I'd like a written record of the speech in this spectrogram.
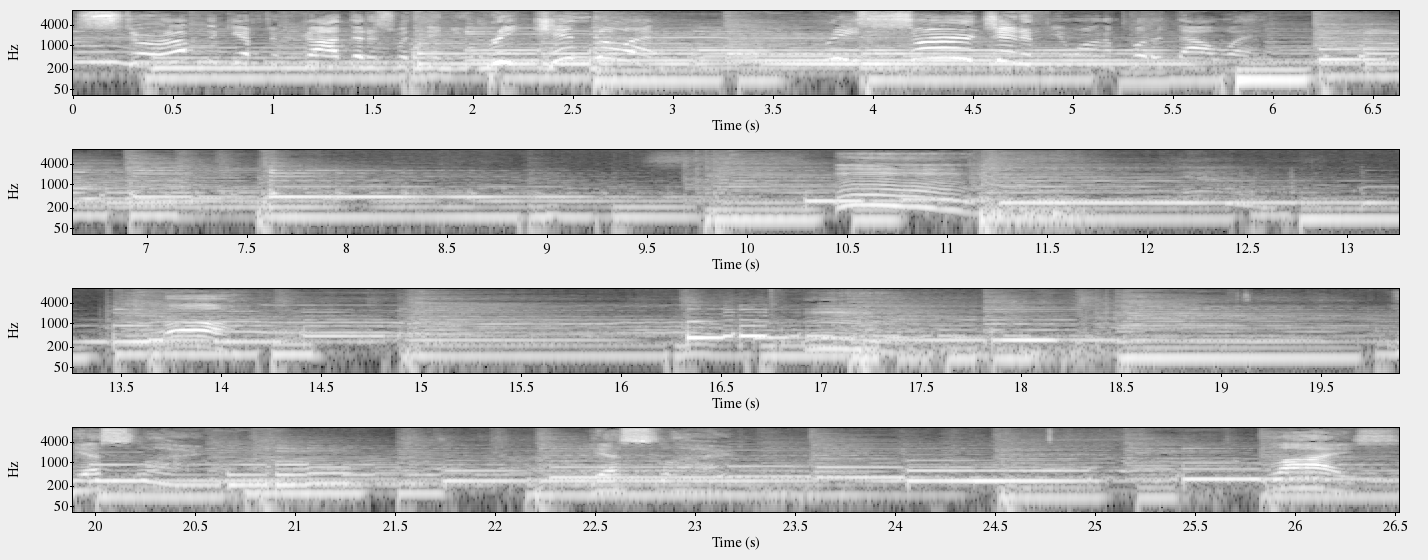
Stir up the gift of God that is within you. Rekindle it. Yes, Lord. Yes, Lord. Lies.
